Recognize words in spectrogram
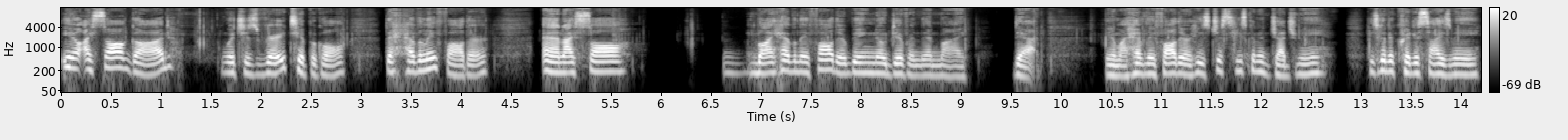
You know, I saw God, which is very typical, the Heavenly Father, and I saw my Heavenly Father being no different than my dad. You know, my Heavenly Father, he's just, he's going to judge me. He's going to criticize me.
